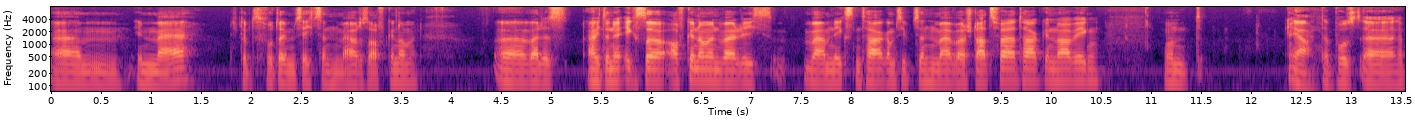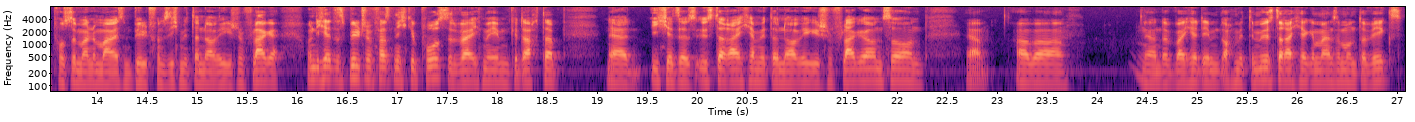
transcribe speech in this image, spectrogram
ähm, im Mai, ich glaube, das wurde im 16. Mai oder so aufgenommen, äh, weil das habe ich dann extra aufgenommen, weil ich war am nächsten Tag, am 17. Mai war Staatsfeiertag in Norwegen und ja, da, post, äh, da postet man normalerweise ein Bild von sich mit der norwegischen Flagge. Und ich hätte das Bild schon fast nicht gepostet, weil ich mir eben gedacht habe, naja, ich jetzt als Österreicher mit der norwegischen Flagge und so. Und ja, aber ja, da war ich halt eben auch mit dem Österreicher gemeinsam unterwegs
